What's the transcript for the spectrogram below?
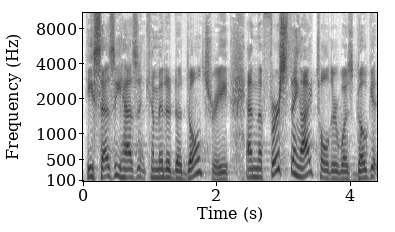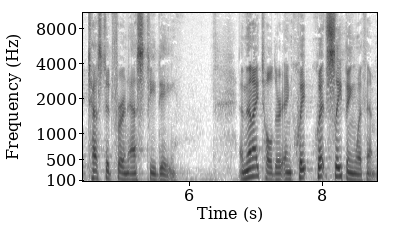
He says he hasn't committed adultery. And the first thing I told her was, go get tested for an STD. And then I told her, and quit, quit sleeping with him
